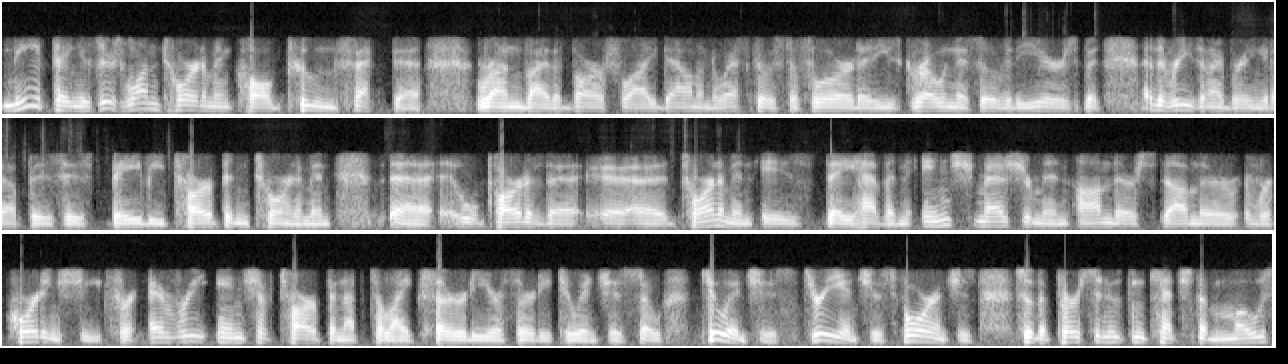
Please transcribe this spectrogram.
neat thing is there's one tournament called Poonfecta run by the Barfly down on the west coast of Florida. He's grown this over the years, but the reason I bring it up is his baby tarpon tournament. Uh, part of the uh, tournament is they have an inch measurement on their on their recording sheet for every inch of tarpon up to like 30 or 32 inches. So two inches, three inches, four inches. So the person who can catch the most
